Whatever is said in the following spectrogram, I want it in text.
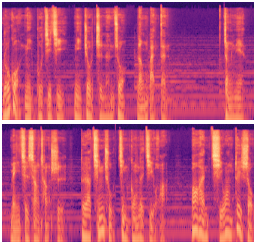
如果你不积极，你就只能做冷板凳。正念，每一次上场时都要清楚进攻的计划，包含期望对手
